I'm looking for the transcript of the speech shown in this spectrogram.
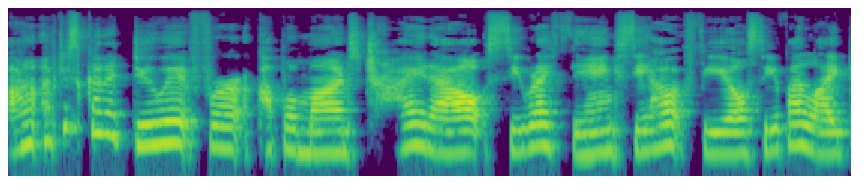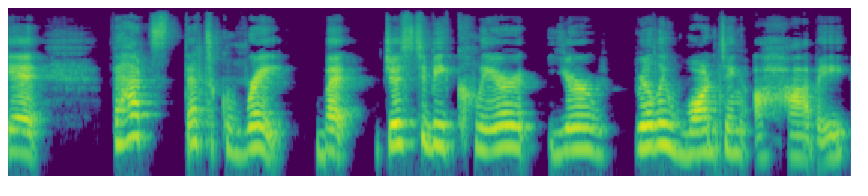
I'm just going to do it for a couple months, try it out, see what I think, see how it feels, see if I like it. That's that's great. But just to be clear, you're really wanting a hobby.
